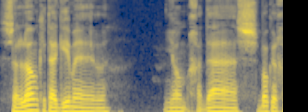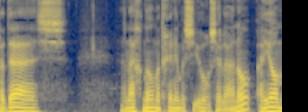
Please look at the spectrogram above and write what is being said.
שלום, כיתה ג', יום חדש, בוקר חדש. אנחנו מתחילים בשיעור שלנו. היום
